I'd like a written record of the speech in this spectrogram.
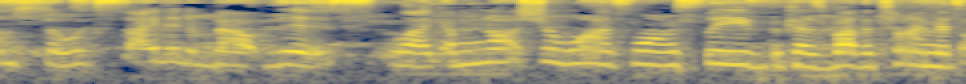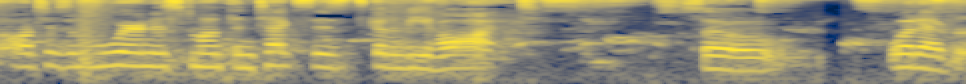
I'm so excited about this. Like, I'm not sure why it's long sleeve because by the time it's Autism Awareness Month in Texas, it's going to be hot. So, whatever.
